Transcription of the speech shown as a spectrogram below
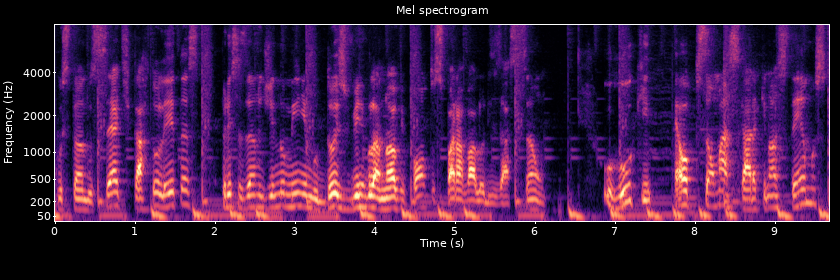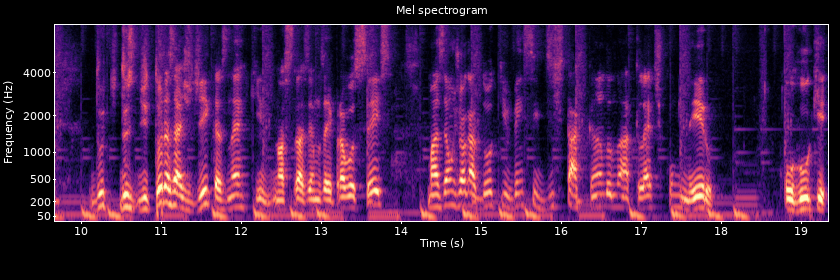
custando 7 cartoletas, precisando de no mínimo 2,9 pontos para valorização. O Hulk é a opção mais cara que nós temos, do, do, de todas as dicas né, que nós trazemos aí para vocês, mas é um jogador que vem se destacando no Atlético Mineiro. O Hulk,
